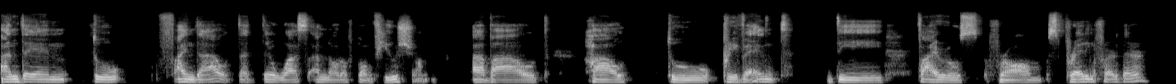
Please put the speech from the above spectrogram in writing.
And then to find out that there was a lot of confusion about how to prevent the virus from spreading further.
